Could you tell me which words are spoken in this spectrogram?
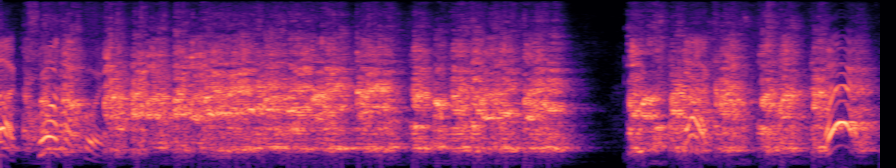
Так, что такое? Так. Эй!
